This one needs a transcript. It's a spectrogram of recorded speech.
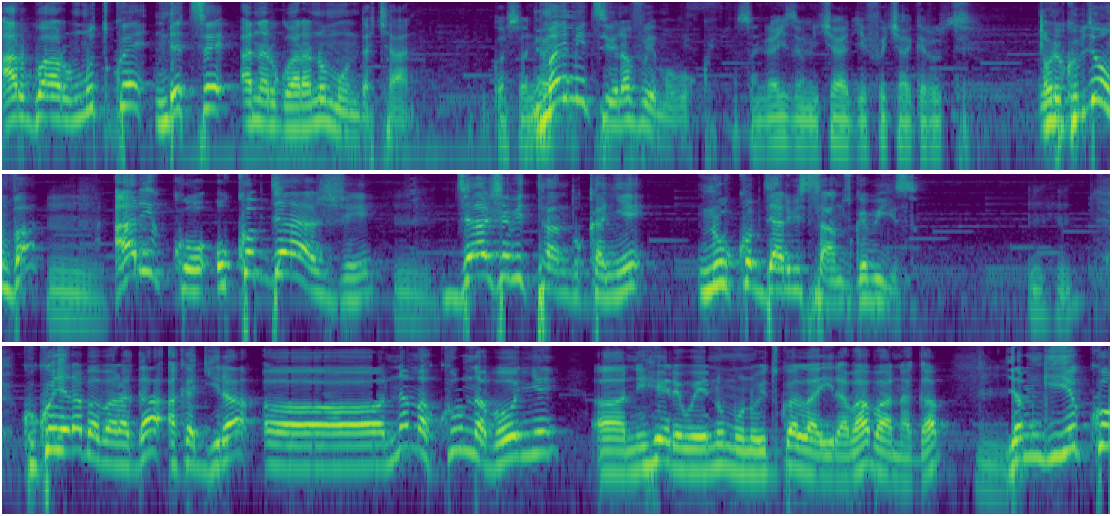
arwara umutwe ndetse anarwara no mu nda cyane. Nyuma y'iminsi ibiri avuye mu bukwe. Ugasanga yagize ngo ni cya gifu cyagarutse. Uri kubyumva? Ariko uko byaje byaje bitandukanye n'uko byari bisanzwe biza. Kuko yarababaraga akagira uh, n'amakuru nabonye uh, niherewe n'umuntu witwa Layira babanaga. Yambwiye ko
